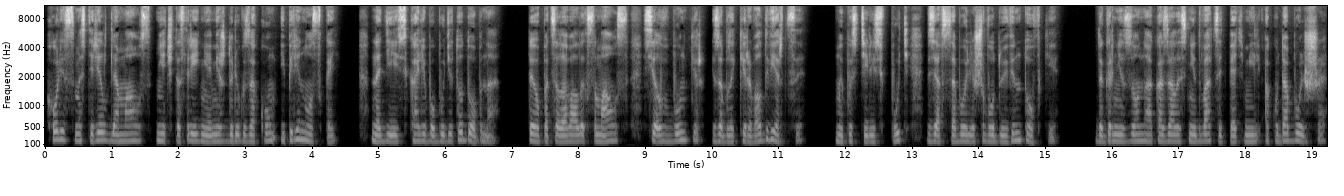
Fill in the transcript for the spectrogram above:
Холлис смастерил для Маус нечто среднее между рюкзаком и переноской. Надеюсь, Калибу будет удобно. Тео поцеловал их с Маус, сел в бункер и заблокировал дверцы. Мы пустились в путь, взяв с собой лишь воду и винтовки. До гарнизона оказалось не 25 миль, а куда больше.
